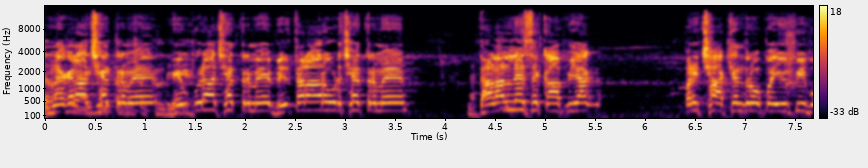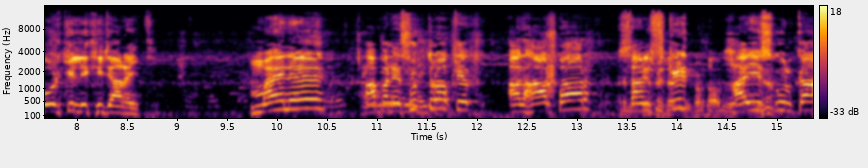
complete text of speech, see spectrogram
नगरा क्षेत्र में भीमपुरा क्षेत्र में भिलतरा रोड क्षेत्र में धड़ल्ले से कापियाँ परीक्षा केंद्रों पर यूपी बोर्ड की लिखी जा रही थी। मैंने अपने सूत्रों के आधार पर संस्कृत हाई स्कूल का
